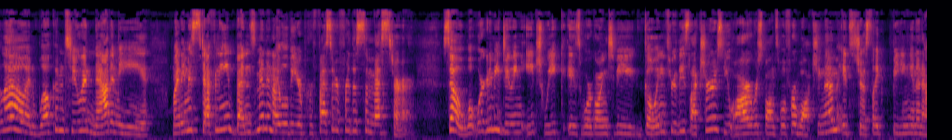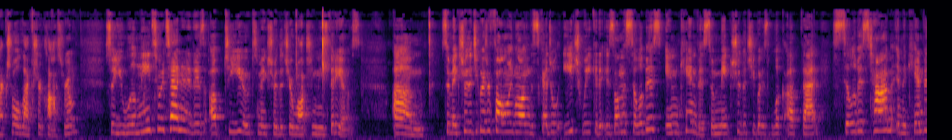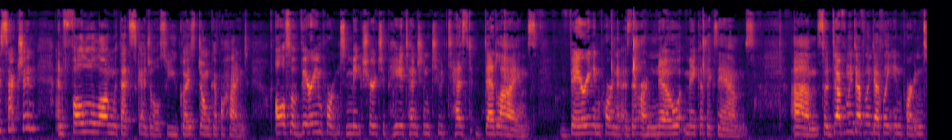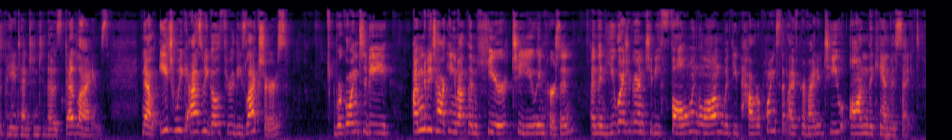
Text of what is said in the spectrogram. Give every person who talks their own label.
Speaker 1: Hello and welcome to Anatomy. My name is Stephanie Benzman and I will be your professor for the semester. So what we're going to be doing each week is we're going to be going through these lectures. You are responsible for watching them. It's just like being in an actual lecture classroom. So you will need to attend and it is up to you to make sure that you're watching these videos. Um, so make sure that you guys are following along the schedule each week. It is on the syllabus in Canvas. So make sure that you guys look up that syllabus tab in the Canvas section and follow along with that schedule so you guys don't get behind. Also very important to make sure to pay attention to test deadlines. Very important as there are no makeup exams. Um, so definitely, definitely, definitely important to pay attention to those deadlines. Now, each week as we go through these lectures, we're going to be I'm going to be talking about them here to you in person, and then you guys are going to be following along with the PowerPoints that I've provided to you on the Canvas site.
